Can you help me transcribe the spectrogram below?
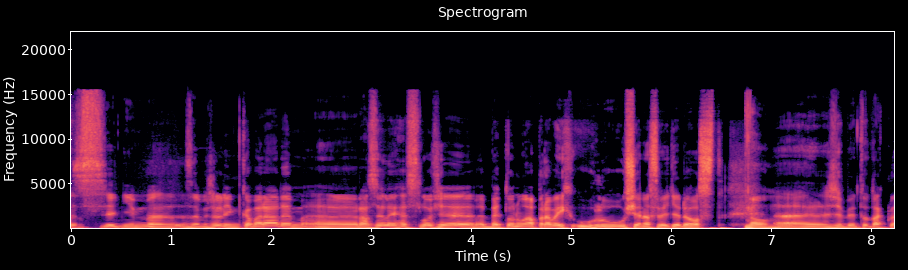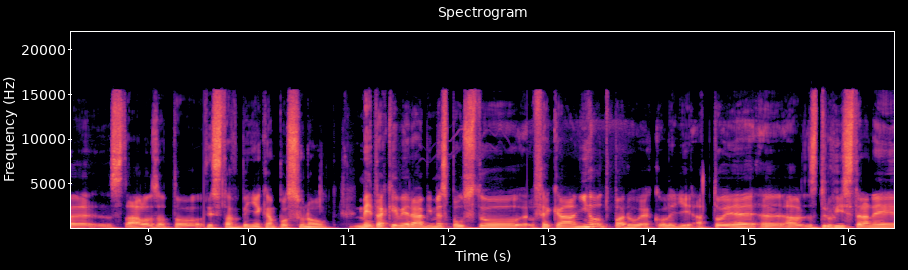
s jedním zemřel zemřelým kamarádem uh, razili heslo, že betonu a pravých úhlů už je na světě dost, no. uh, že by to takhle stálo za to ty stavby někam posunout. My taky vyrábíme spoustu fekálního odpadu jako lidi a to je uh, a z druhé strany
